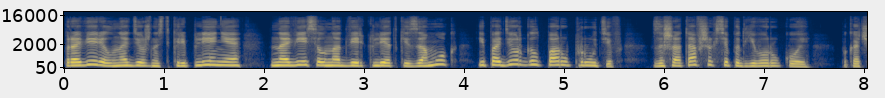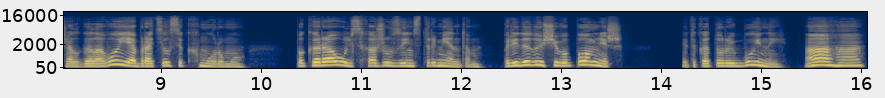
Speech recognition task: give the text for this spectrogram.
проверил надежность крепления, навесил на дверь клетки замок и подергал пару прутьев, зашатавшихся под его рукой, покачал головой и обратился к хмурому. «По карауль схожу за инструментом. Предыдущего помнишь? Это который буйный? Ага.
